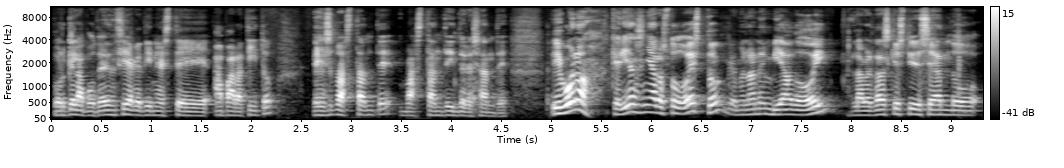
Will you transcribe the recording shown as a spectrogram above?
porque la potencia que tiene este aparatito es bastante, bastante interesante. Y bueno, quería enseñaros todo esto, que me lo han enviado hoy. La verdad es que estoy deseando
